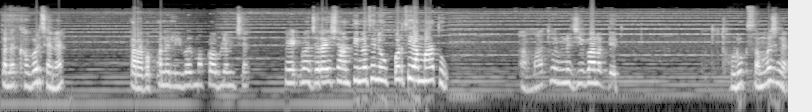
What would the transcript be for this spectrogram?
તને ખબર છે ને? તારા પપ્પાને લીવરમાં પ્રોબ્લેમ છે. પેટમાં જરાય શાંતિ નથી ને ઉપરથી આ માથું. આ માથું એમને જીવવા નથી દેતું. થોડુંક સમજ ને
